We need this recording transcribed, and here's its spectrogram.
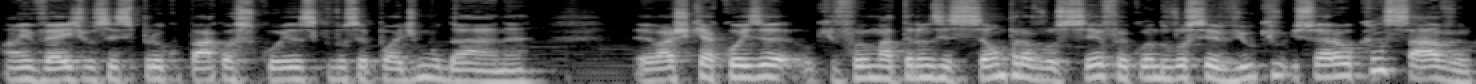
ao invés de você se preocupar com as coisas que você pode mudar, né? Eu acho que a coisa, o que foi uma transição para você foi quando você viu que isso era alcançável.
